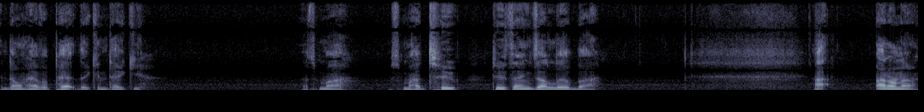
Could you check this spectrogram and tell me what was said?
and don't have a pet that can take you. That's my that's my two two things I live by. I don't know.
